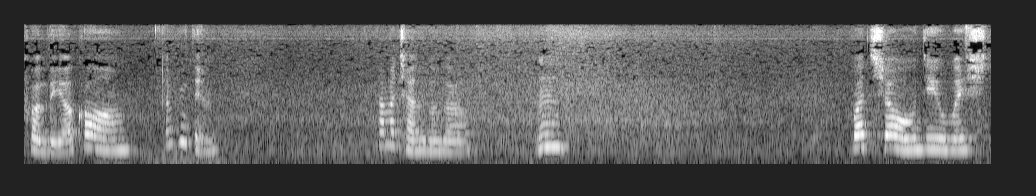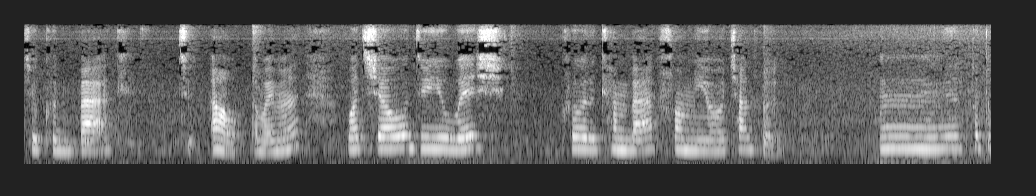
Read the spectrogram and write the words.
um, Code Lyoko, everything. I'm a childhood girl. Mm. What show do you wish to come back to? Oh, wait a minute. What show do you wish could come back from your childhood? Mm, put the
